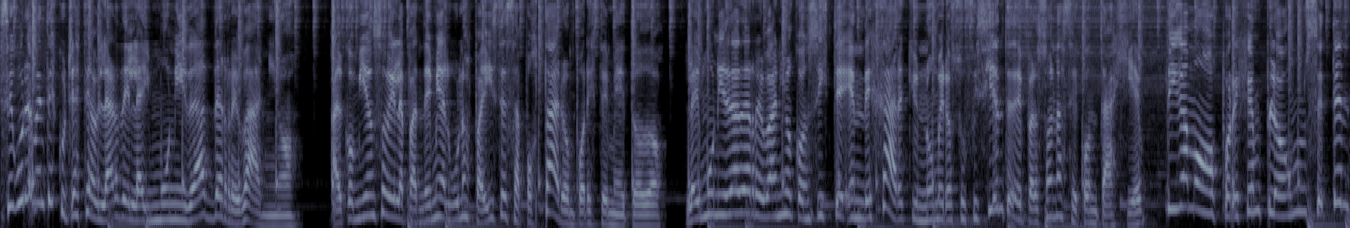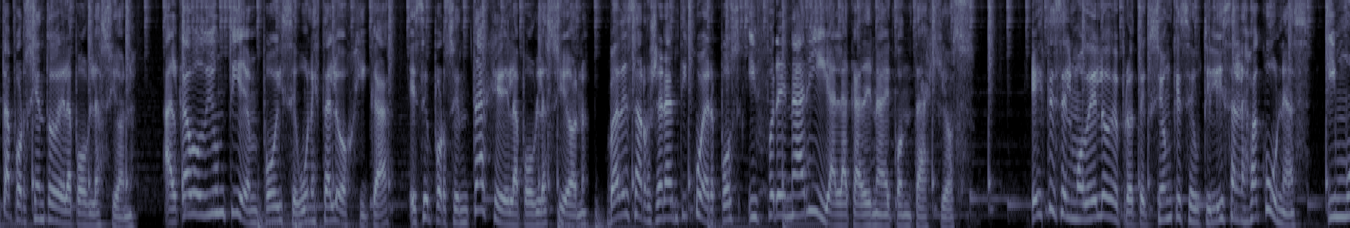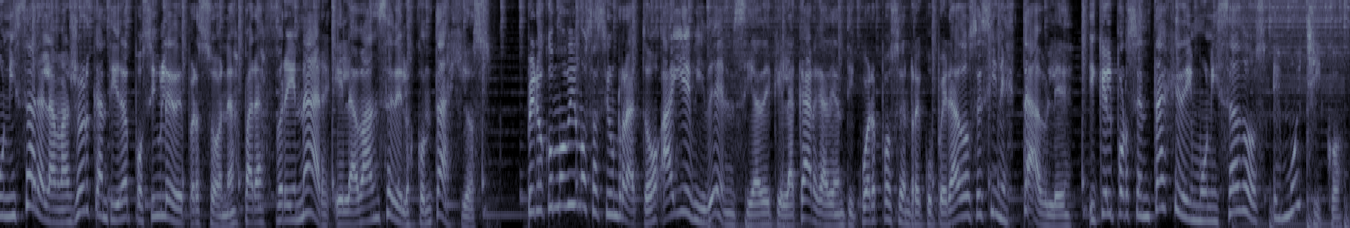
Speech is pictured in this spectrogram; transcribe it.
Seguramente escuchaste hablar de la inmunidad de rebaño. Al comienzo de la pandemia algunos países apostaron por este método. La inmunidad de rebaño consiste en dejar que un número suficiente de personas se contagie, digamos por ejemplo un 70% de la población. Al cabo de un tiempo, y según esta lógica, ese porcentaje de la población va a desarrollar anticuerpos y frenaría la cadena de contagios. Este es el modelo de protección que se utiliza en las vacunas, inmunizar a la mayor cantidad posible de personas para frenar el avance de los contagios. Pero como vimos hace un rato, hay evidencia de que la carga de anticuerpos en recuperados es inestable y que el porcentaje de inmunizados es muy chico.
